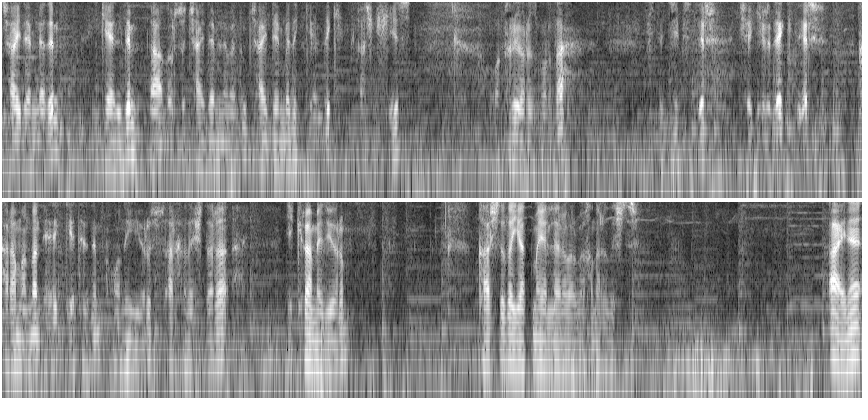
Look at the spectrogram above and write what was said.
Çay demledim. Geldim. Daha doğrusu çay demlemedim. Çay demledik geldik. Birkaç kişiyiz. Oturuyoruz burada. İşte cipstir, çekirdektir. Karaman'dan erik getirdim. Onu yiyoruz. Arkadaşlara ikram ediyorum. Karşıda da yatma yerleri var bakın arkadaşlar. Aynı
